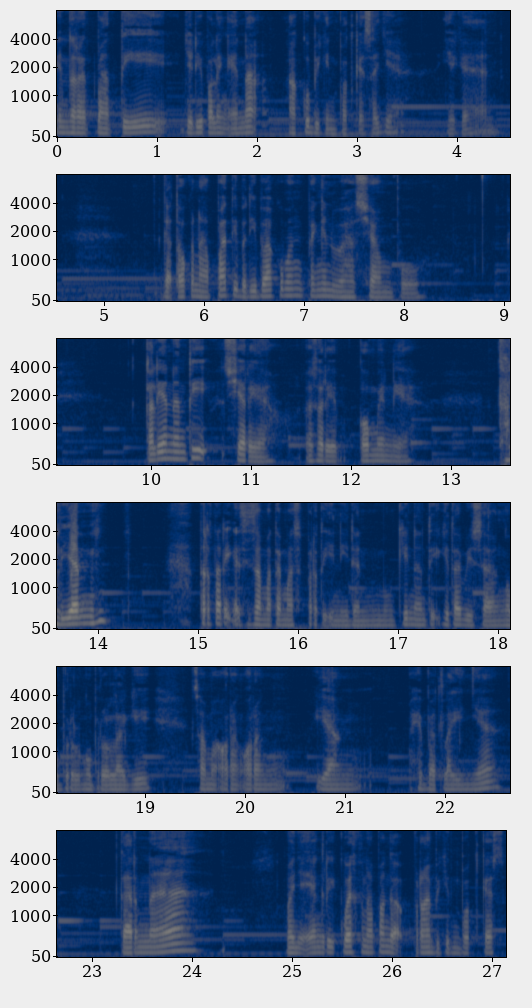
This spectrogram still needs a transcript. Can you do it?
internet mati, jadi paling enak aku bikin podcast aja, ya kan? Gak tau kenapa tiba-tiba aku pengen bahas shampoo. Kalian nanti share ya, oh, sorry komen ya. Kalian tertarik gak sih sama tema seperti ini? Dan mungkin nanti kita bisa ngobrol-ngobrol lagi sama orang-orang yang hebat lainnya. Karena banyak yang request kenapa nggak pernah bikin podcast?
